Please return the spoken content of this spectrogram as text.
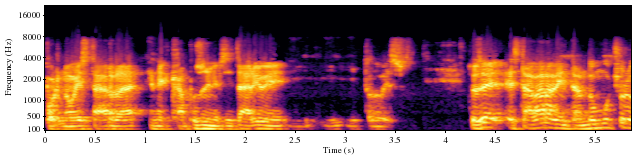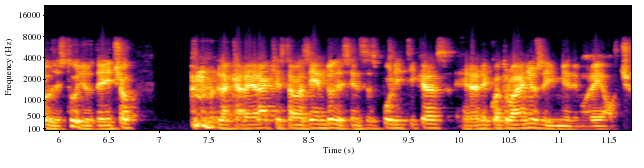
por, no estar en el campus universitario y, y, todo eso. Entonces, estaba ralentando mucho los estudios. De hecho, la carrera que estaba haciendo de ciencias políticas era de cuatro años y me demoré ocho.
